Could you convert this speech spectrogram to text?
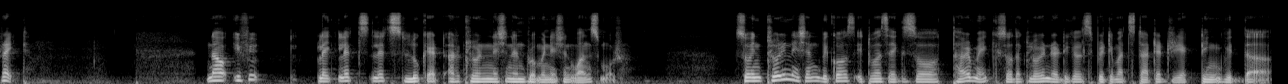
Right. Now if you like let's let's look at our chlorination and bromination once more. So in chlorination because it was exothermic so the chlorine radicals pretty much started reacting with the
